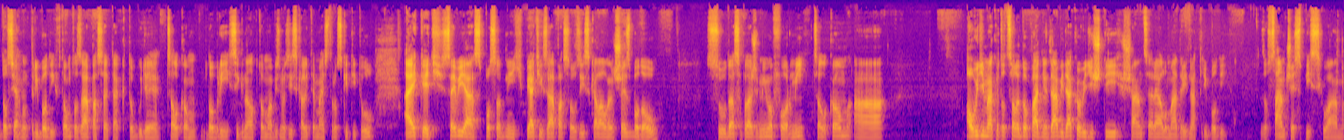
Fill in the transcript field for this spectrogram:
dosiahnuť 3 body v tomto zápase, tak to bude celkom dobrý signál k tomu, aby sme získali ten majstrovský titul. Aj keď Sevilla z posledných 5 zápasov získala len 6 bodov, sú, dá sa povedať, že mimo formy celkom a, a uvidíme, ako to celé dopadne. David, ako vidíš ty šance Realu Madrid na 3 body zo Sanchez Pizjuan,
